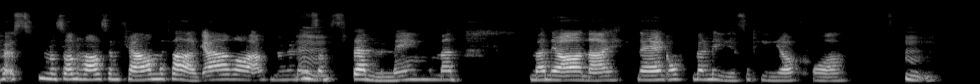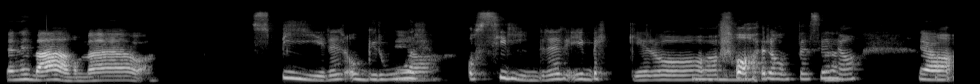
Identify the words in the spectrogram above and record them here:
Høsten og sånn har sin sjarm med farger og alt mulig, Mm. sånn stemning, men, men ja, nei. Det er godt med lyse tider og Mm. er litt varme og Spirer og gror ja. og sildrer i bekker og Mm. far, holdt jeg på å si. Ja. ja. Ja.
